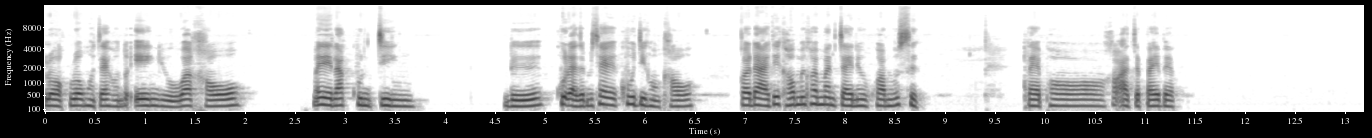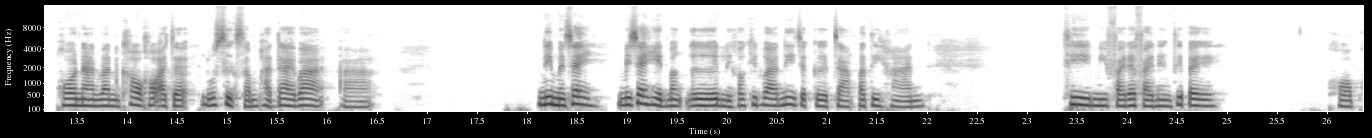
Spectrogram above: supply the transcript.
หลอกลวงหัวใจของตัวเองอยู่ว่าเขา ไม่ได้รักคุณจริง หรือคุณอาจจะไม่ใช่คู่จริงของเขา ก็ได้ที่เขาไม่ค่อยมั่นใจในความรู้สึก แต่พอเขาอาจจะไปแบบ พอนานวันเข้าเขาอาจจะรู้สึกสัมผัสได้ว่า อ่า นี่ไม่ใช่ ไม่ใช่เหตุบังเอิญหรือเขาคิดว่านี่จะเกิดจากปฏิหารที่มีฝ่ายใดฝ่ายหนึ่งที่ไปขอพ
